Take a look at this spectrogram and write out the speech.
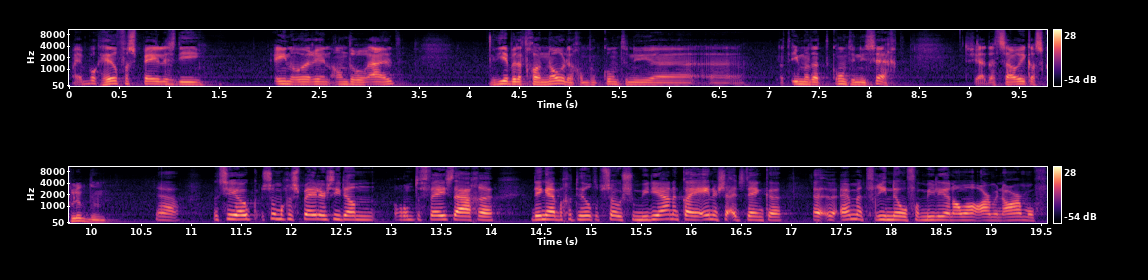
Maar je hebt ook heel veel spelers die één oor in, ander oor uit. Die hebben dat gewoon nodig om continu, eh, eh, dat iemand dat continu zegt. Dus ja, dat zou ik als club doen. Ja. Ik zie ook sommige spelers die dan rond de feestdagen dingen hebben gedeeld op social media. Dan kan je enerzijds denken, eh, eh, met vrienden of familie en allemaal arm in arm of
